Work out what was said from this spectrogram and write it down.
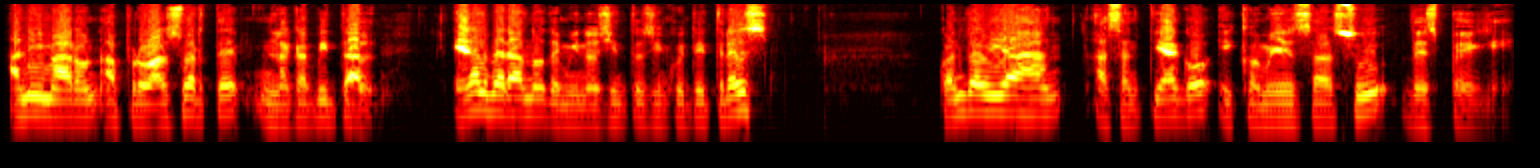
animaron a probar suerte en la capital. Era el verano de 1953 cuando viajan a Santiago y comienza su despegue.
